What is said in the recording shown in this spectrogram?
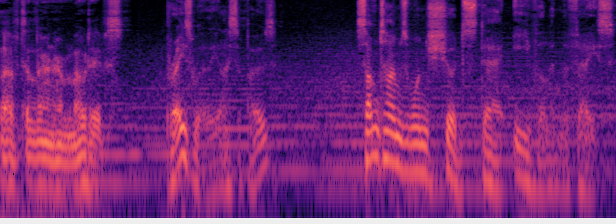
love to learn her motives. Praiseworthy, I suppose. Sometimes one should stare evil in the face.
